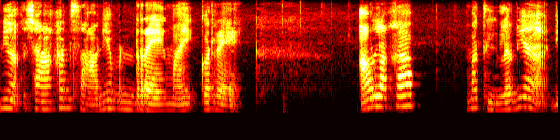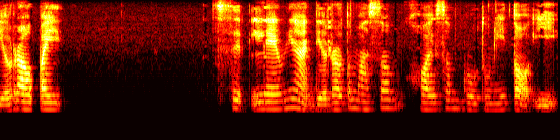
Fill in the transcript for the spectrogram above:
เนี่ยช้าขั้นสาวเนี่ยมันแรงไหมก็แรง เอาละครับ มาถึงแล้วเนี่ย เดี๋ยวเราไป เสร็จแล้วเนี่ย เดี๋ยวเราต้องมาซ่อมคอยซ่อมรูตรงนี้ต่ออีก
